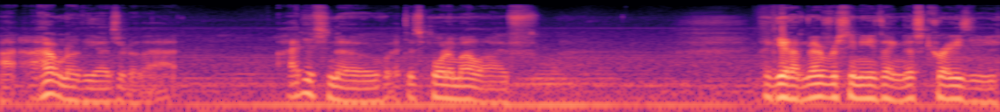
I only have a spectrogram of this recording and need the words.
I, I don't know the answer to that. I just know at this point in my life, again, I've never seen anything this crazy,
